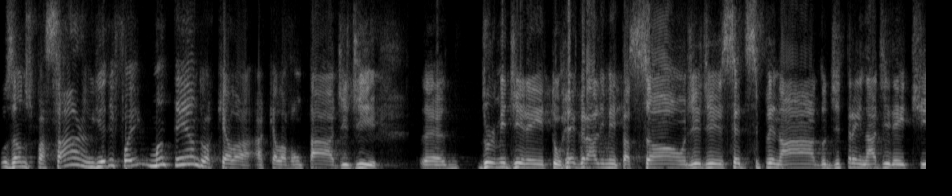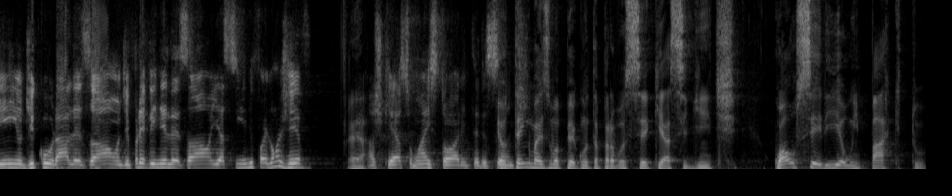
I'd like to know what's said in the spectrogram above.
Os anos passaram e ele foi mantendo aquela, aquela vontade de é, dormir direito, regrar alimentação, de, de ser disciplinado, de treinar direitinho, de curar lesão, de prevenir lesão. E assim ele foi longevo. É. Acho que essa é uma história interessante. Eu tenho mais uma pergunta para você que é a seguinte: qual seria o impacto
